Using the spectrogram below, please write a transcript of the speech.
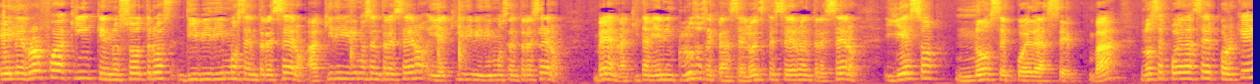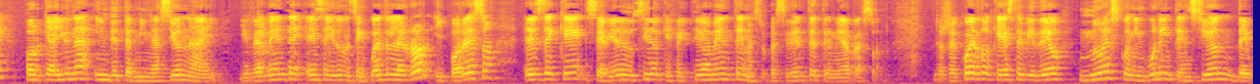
el error fue aquí que nosotros dividimos entre 0. Aquí dividimos entre 0 y aquí dividimos entre 0. Vean, aquí también incluso se canceló este 0 entre 0. Y eso no se puede hacer, ¿va? No se puede hacer, ¿por qué? Porque hay una indeterminación ahí. Y realmente es ahí donde se encuentra el error y por eso es de que se había deducido que efectivamente nuestro presidente tenía razón. Les recuerdo que este video no es con ninguna intención de,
